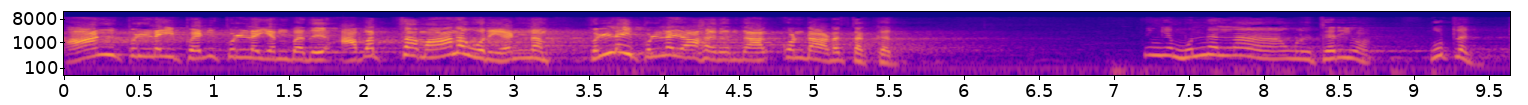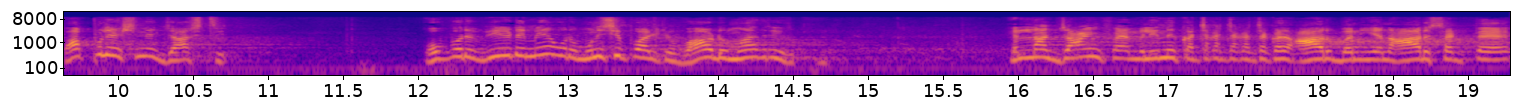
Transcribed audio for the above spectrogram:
ஆண் பிள்ளை பெண் பிள்ளை என்பது அபத்தமான ஒரு எண்ணம். பிள்ளை பிள்ளையாக இருந்தால் கொண்டாடத்தக்கது. நீங்க முன்னெல்லாம் உங்களுக்கு தெரியும் வீட்டில் பாப்புலேஷனே ஜாஸ்தி. ஒவ்வொரு வீடுமே ஒரு முனிசிபாலிட்டி வார்டு மாதிரி இருக்கும். எல்லாம் ஜாயிண்ட் ஃபேமிலின்னு கச்ச கச்ச கச்ச க- ஆறு பனியன் ஆறு சட்டை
